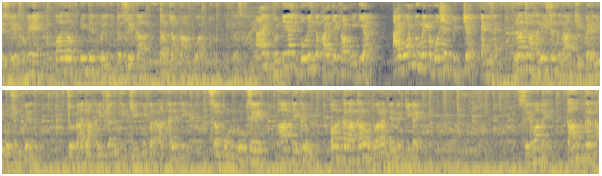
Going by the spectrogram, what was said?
इसलिए उन्हें father of Indian film industry का दर्जा प्राप्त हुआ Dhundiraj Govind Phalke from India. I want to make a motion picture. Can you help? राजा हरिश्चंद्र राम की पहली मोशन फ़िल्म जो राजा हरिश्चंद्र की जीवनी पर आधारित थी संपूर्ण रूप से भारतीय क्रू और कलाकारों द्वारा निर्मित की गई। सिनेमा में काम करना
